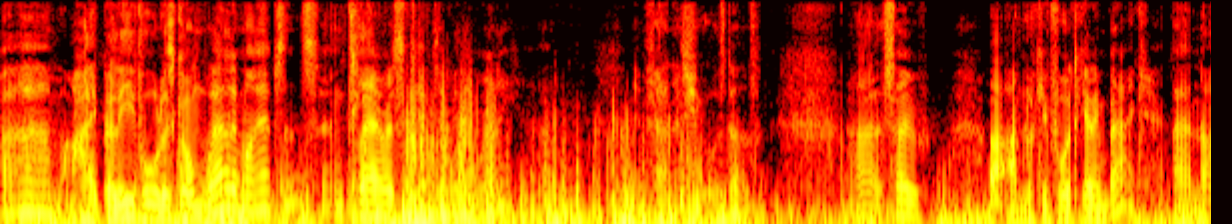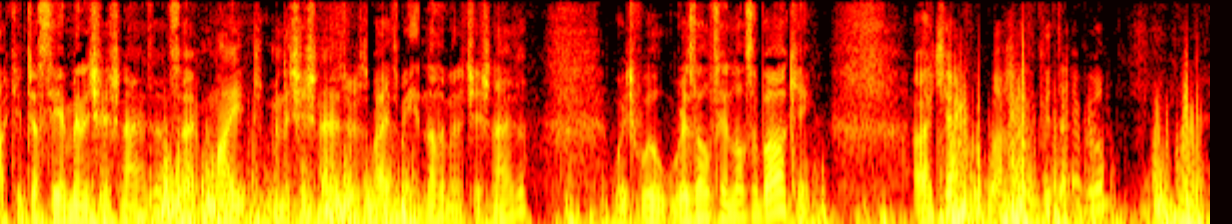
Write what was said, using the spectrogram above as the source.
Um, I believe all has gone well in my absence, and Claire has kept everything running. Uh, in fairness, she always does. Uh, so I'm looking forward to getting back. And I can just see a miniature schnauzer. So my miniature schnauzer is about to meet another miniature schnauzer, which will result in lots of barking. Okay, well, have a good day, everyone.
